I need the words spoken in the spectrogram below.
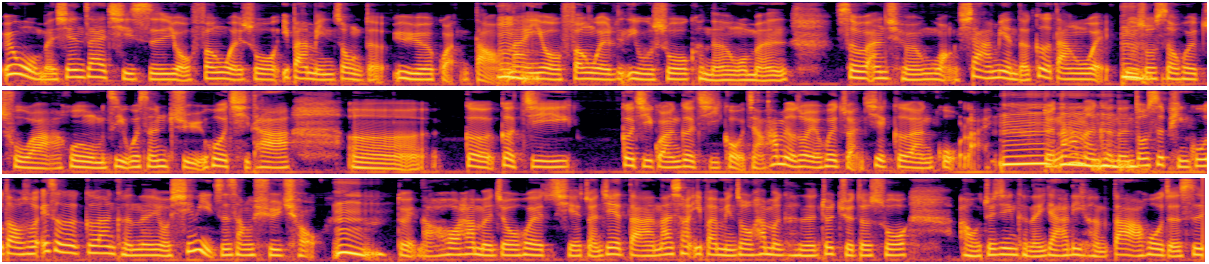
因为我们现在其实有分为说一般民众的预约管道，那也有分为，例如说可能我们社会安全网下面的各单位，比如说社会处啊，或者我们自己卫生局，或者其他呃各各机。各机关、各机构这样，他们有时候也会转借个案过来。嗯，对，那他们可能都是评估到说，哎，这个个案可能有心理智商需求。嗯，对，然后他们就会写转借单。那像一般民众，他们可能就觉得说，啊，我最近可能压力很大，或者是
